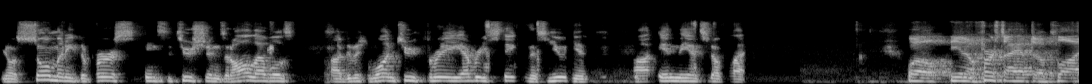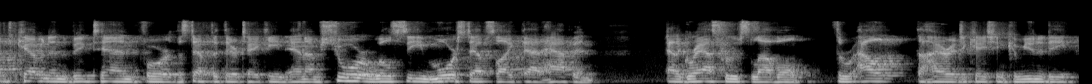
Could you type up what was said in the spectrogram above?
you know so many diverse institutions at all levels, uh, Division one, two, three, every state in this union uh, in the NCAA? Well, you know, first I have to applaud Kevin and the Big Ten for the step that they're taking. And I'm sure we'll see more steps like that happen at a grassroots level throughout the higher education community,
